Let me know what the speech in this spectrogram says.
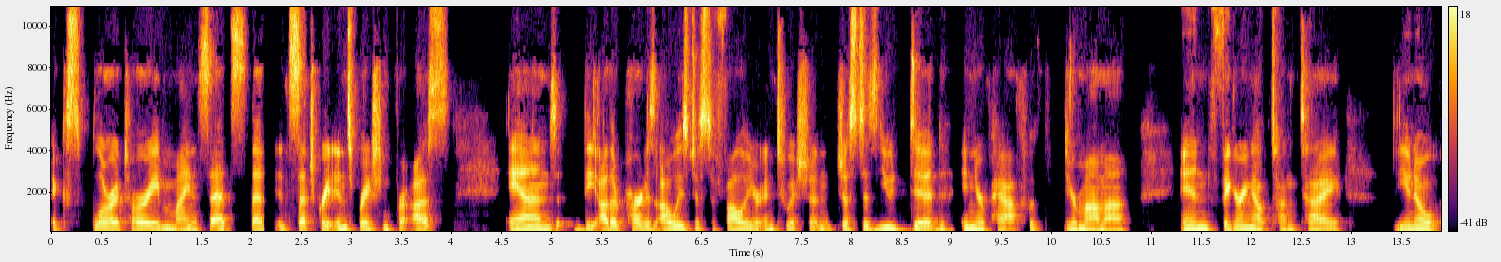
exploratory mindsets that it's such great inspiration for us. And the other part is always just to follow your intuition, just as you did in your path with your mama and figuring out tongue tie. You know,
